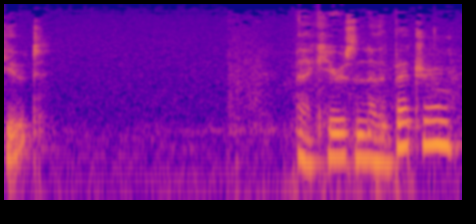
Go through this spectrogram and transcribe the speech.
Is cute. Back here's another bedroom.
